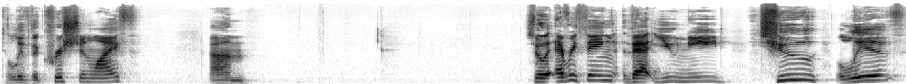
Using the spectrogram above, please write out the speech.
to live the Christian life. Um, so, everything that you need to live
